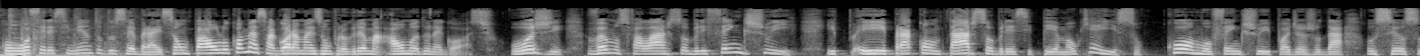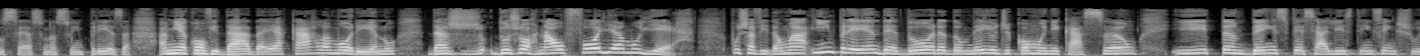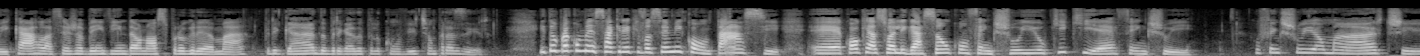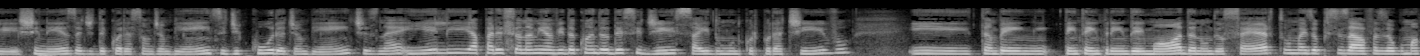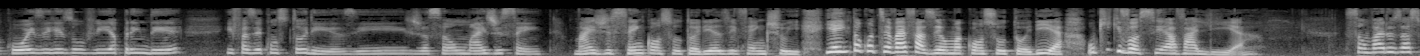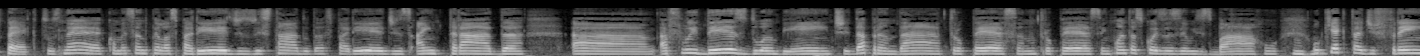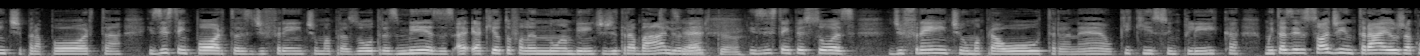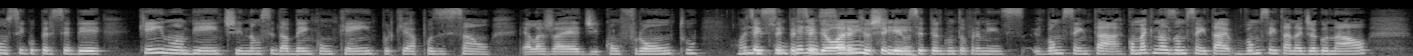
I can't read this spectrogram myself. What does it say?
Com o oferecimento do Sebrae São Paulo, começa agora mais um programa Alma do Negócio. Hoje vamos falar sobre Feng Shui. E, e para contar sobre esse tema, o que é isso? Como o Feng Shui pode ajudar o seu sucesso na sua empresa, a minha convidada é a Carla Moreno, da, do jornal Folha Mulher. Puxa vida, uma empreendedora do meio de comunicação e também especialista em Feng Shui. Carla, seja bem-vinda ao nosso programa. Obrigada, obrigada pelo convite, é um prazer. Então, para começar, queria que você me contasse é, qual que é a sua ligação com Feng Shui e o que, que é Feng Shui. O Feng Shui é uma arte chinesa de decoração de ambientes e de cura de ambientes, né? E ele apareceu na minha vida quando eu decidi sair do mundo corporativo e também tentei empreender em moda, não deu certo, mas eu precisava fazer alguma coisa e resolvi aprender e fazer consultorias. E já são mais de 100. Mais de 100 consultorias em Feng Shui. E aí, então, quando você vai fazer uma consultoria, o que, que você avalia? São vários aspectos, né? Começando pelas paredes, o estado das paredes, a entrada, a, a fluidez do ambiente, dá para andar, tropeça, não tropeça, em quantas coisas eu esbarro, uhum. o que é que está de frente para a porta, existem portas de frente uma para as outras, mesas, aqui eu estou falando num ambiente de trabalho, né? certo. né? Existem pessoas de frente uma para outra, né? O que que isso implica? Muitas vezes só de entrar eu já consigo perceber quem no ambiente não se dá bem com quem, porque a posição ela já é de confronto. Olha, não sei se você percebeu a hora que eu cheguei, você perguntou para mim, vamos sentar? Como é que nós vamos sentar? Vamos sentar na diagonal,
